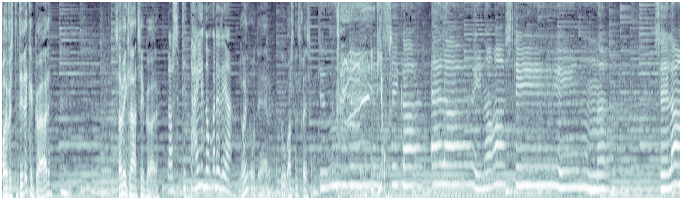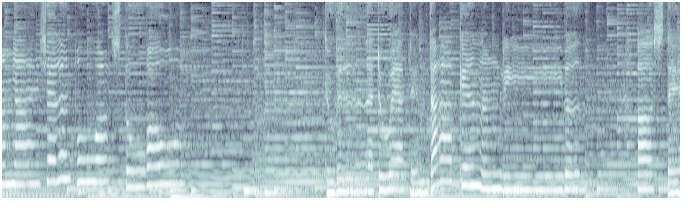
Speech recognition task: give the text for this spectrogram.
høre, hvis det er det, der kan gøre det, så er vi klar til at gøre det. Nå, så det er et dejligt nummer, det der. Jo, jo, det er det. Du er også 50, ikke? Du ved sikkert aller inderst inde Selvom jeg sjældent bruger store ord Du ved, at du er den, der gennem livet Og stadig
